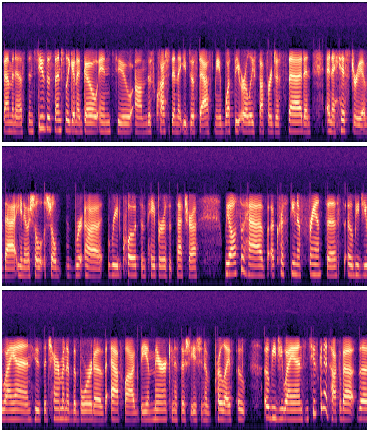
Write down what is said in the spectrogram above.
Feminist, and she's essentially going to go into um, this question that you just asked me: what the early suffragists said, and and a history of that. You know, she'll she'll uh, read quotes and papers, etc. We also have uh, Christina Francis, OBGYN, who's the chairman of the board of APLOG, the American Association of Pro Life o- OBGYNs, and she's going to talk about the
